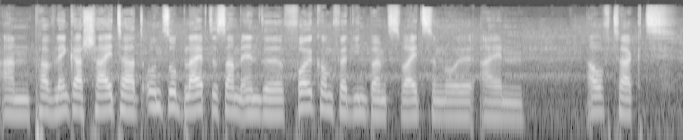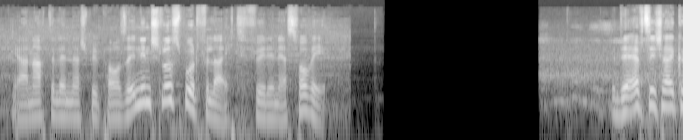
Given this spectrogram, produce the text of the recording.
an Pavlenka scheitert. Und so bleibt es am Ende vollkommen verdient beim 2 zu 0. Ein Auftakt ja, nach der Länderspielpause in den Schlussspurt vielleicht für den SVW. Der FC Schalke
